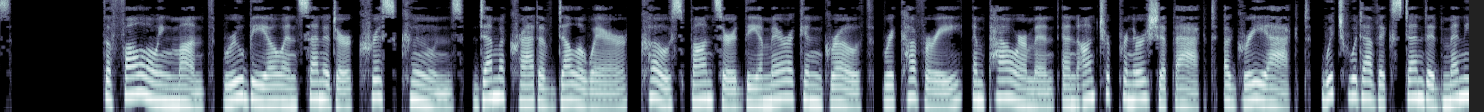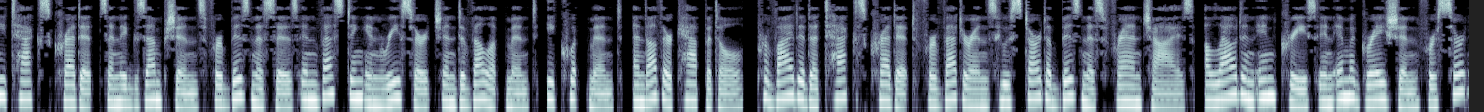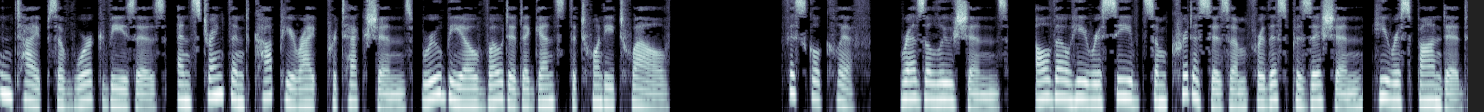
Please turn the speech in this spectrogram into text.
The following month, Rubio and Senator Chris Coons, Democrat of Delaware, co-sponsored the American Growth, Recovery, Empowerment and Entrepreneurship Act AGREE Act, which would have extended many tax credits and exemptions for businesses investing in research and development, equipment, and other capital, provided a tax credit for veterans who start a business franchise, allowed an increase in immigration for certain types of work visas and strengthened copyright protections. Rubio voted against the 2012 fiscal cliff resolutions. Although he received some criticism for this position, he responded,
